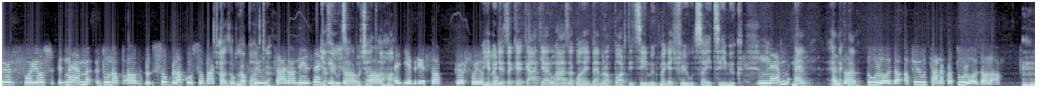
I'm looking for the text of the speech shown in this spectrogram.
Körfolyos, nem, Dunap, a szob, lakószobák Az a azok a Dunapartra. főutcára néznek, Ja, és főutcára, a, bocsánat, a aha. egyéb rész a körfolyos. Igen, ugye ezek átjáró házak, van egy Bemrakparti címük, meg egy főutcai címük. Nem, Nem? ez, Ennek ez a, nem? túloldal, a főutcának a túloldala. Uh-huh.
